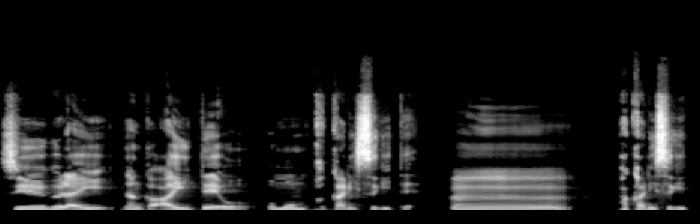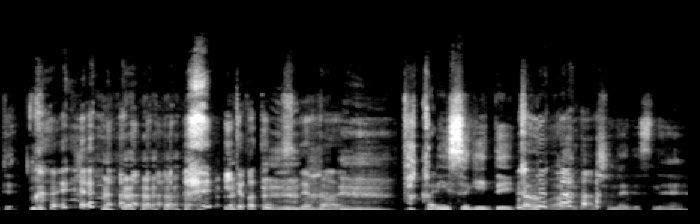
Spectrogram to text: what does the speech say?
そういうぐらい、なんか相手をおもんぱかりすぎて、うーん。パカりすぎて、言いたかったですね。はい。パカりすぎていたのがあるかもしれないですね。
